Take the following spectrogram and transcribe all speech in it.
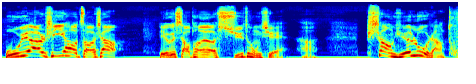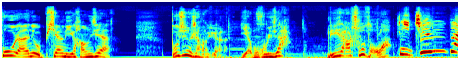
五月二十一号早上，有个小朋友徐同学啊，上学路上突然就偏离航线，不去上学了，也不回家，离家出走了。你真棒！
